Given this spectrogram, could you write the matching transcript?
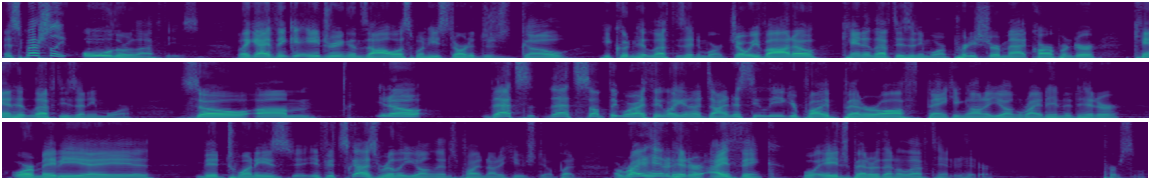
especially older lefties. Like I think Adrian Gonzalez when he started to just go, he couldn't hit lefties anymore. Joey Votto can't hit lefties anymore. Pretty sure Matt Carpenter can't hit lefties anymore. So, um, you know, that's that's something where I think like in a dynasty league, you're probably better off banking on a young right-handed hitter or maybe a mid 20s. If this guy's really young, then it's probably not a huge deal. But a right-handed hitter, I think, will age better than a left-handed hitter, personally.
